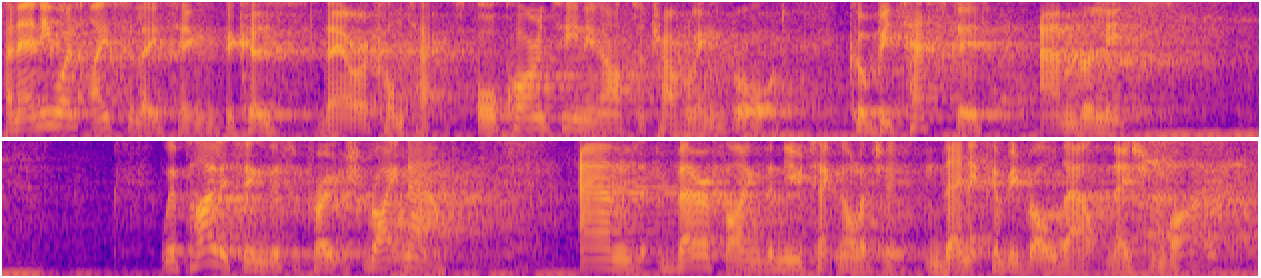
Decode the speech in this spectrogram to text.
And anyone isolating because they are a contact or quarantining after travelling abroad could be tested and released. We're piloting this approach right now and verifying the new technology, and then it can be rolled out nationwide.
